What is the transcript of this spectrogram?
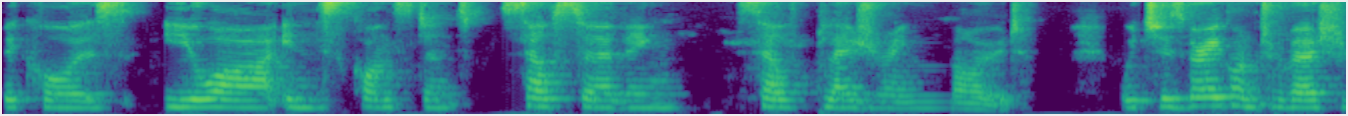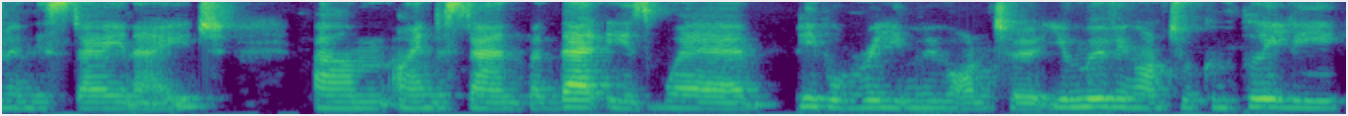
because you are in this constant self serving, self pleasuring mode, which is very controversial in this day and age. Um, I understand, but that is where people really move on to. You're moving on to a completely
